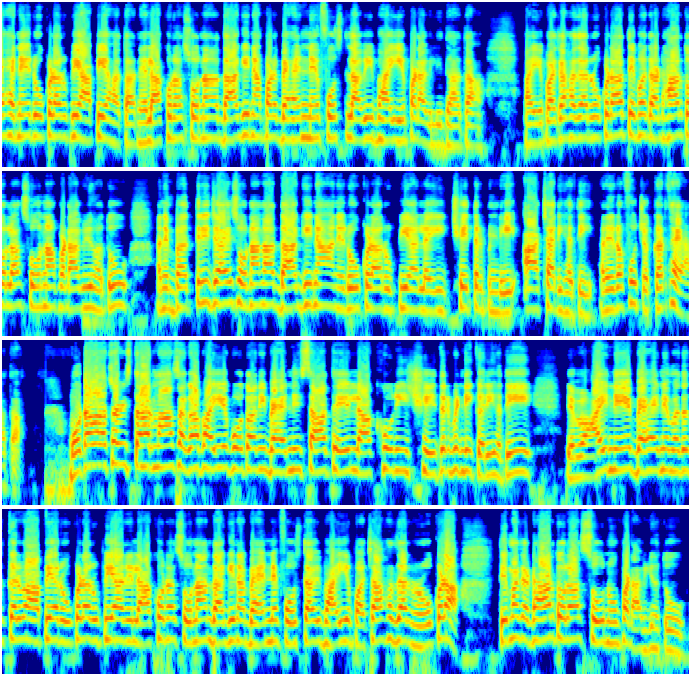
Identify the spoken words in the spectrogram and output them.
બહેને રોકડા રૂપિયા આપ્યા હતા અને લાખોના સોનાના દાગીના પણ બહેનને ફોસલાવી ભાઈએ પડાવી લીધા હતા. ભાઈએ પચાસ હજાર રોકડા તેમજ અઢાર તોલા સોના પડાવ્યું હતું અને ભત્રીજાએ સોનાના દાગીના અને રોકડા રૂપિયા લઈ છેતરપિંડી આચારી હતી અને રફુ ચક્કર થયા હતા. મોટા વિસ્તારમાં સગા ભાઈએ પોતાની બહેનની સાથે લાખોની છેતરપિંડી કરી હતી. જે ભાઈને બહેને મદદ કરવા આપ્યા રોકડા રૂપિયા અને લાખોના સોના દાગીના બહેનને ફોસલાવી ભાઈએ પચાસ હજાર રોકડા તેમજ અઢાર તોલા સોનું પડાવ્યું હતું.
